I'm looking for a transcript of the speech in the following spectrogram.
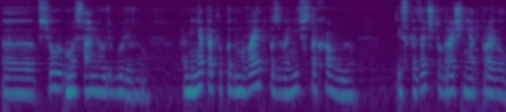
э, все мы сами урегулируем. А меня так и подмывает позвонить в страховую и сказать, что врач не отправил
